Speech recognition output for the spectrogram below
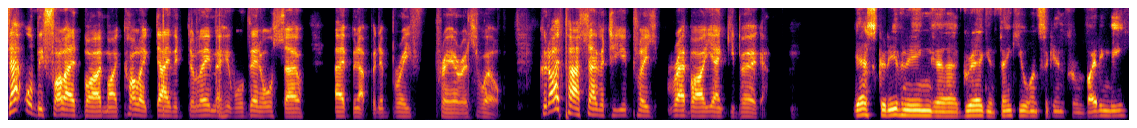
That will be followed by my colleague David d'Lima, who will then also open up in a brief prayer as well. Could I pass over to you, please, Rabbi Yanky Berger? Yes, good evening, uh, Greg, and thank you once again for inviting me.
